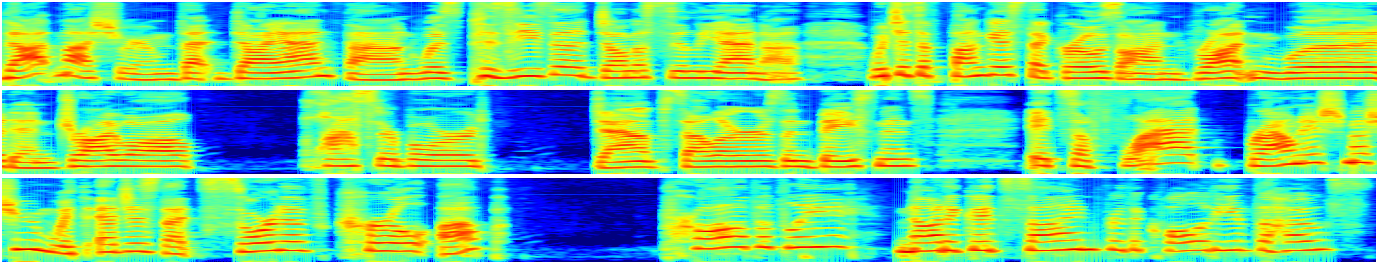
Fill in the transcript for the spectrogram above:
That mushroom that Diane found was Peziza domiciliana, which is a fungus that grows on rotten wood and drywall, plasterboard, damp cellars, and basements. It's a flat, brownish mushroom with edges that sort of curl up. Probably not a good sign for the quality of the house.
